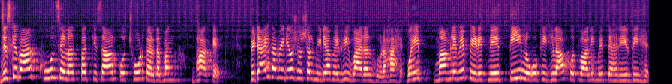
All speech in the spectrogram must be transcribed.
जिसके बाद खून से लथपथ किसान को छोड़कर दबंग भाग गए। पिटाई का वीडियो सोशल मीडिया में भी वायरल हो रहा है। वहीं मामले में पीड़ित ने तीन लोगों के खिलाफ कोतवाली में तहरीर दी है।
